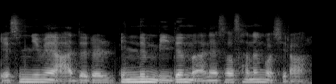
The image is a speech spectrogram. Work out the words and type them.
예수님의 아들을 믿는 믿음 안에서 사는 것이라.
